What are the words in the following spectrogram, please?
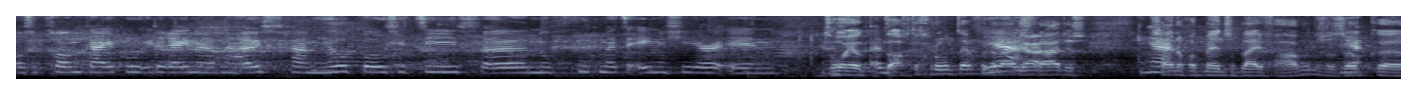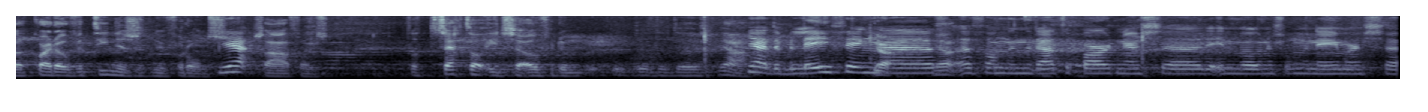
als ik gewoon kijk hoe iedereen naar huis is gegaan, heel positief, eh, nog goed met de energie erin. Dat hoor je ook op de achtergrond hè, voor de Ja. luisteraar. Dus er Ja. zijn nog wat mensen blijven hangen. Dus dat is Ja. ook eh, kwart over tien is het nu voor ons, Ja. s'avonds. Dat zegt wel iets over de... de, de, de- ja. Ja, de beleving Ja. eh, van inderdaad de partners, eh, de inwoners, ondernemers. eh.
